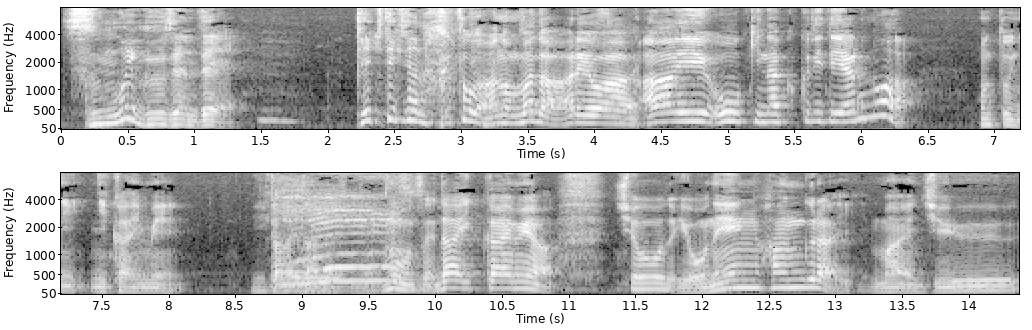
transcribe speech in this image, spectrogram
すんごい偶然で、定期的じゃなかった。そうあのまだあれはああいう大きなくくりでやるのは本当に2回目2だったんですね。もうそれ第1回目はちょうど4年半ぐらい前10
